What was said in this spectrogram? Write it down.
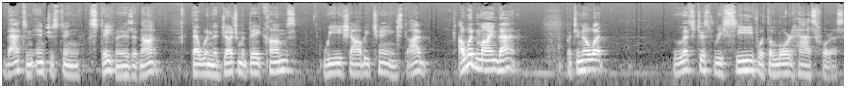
that's an interesting statement, is it not? That when the judgment day comes, we shall be changed. I, I wouldn't mind that. But you know what? Let's just receive what the Lord has for us.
